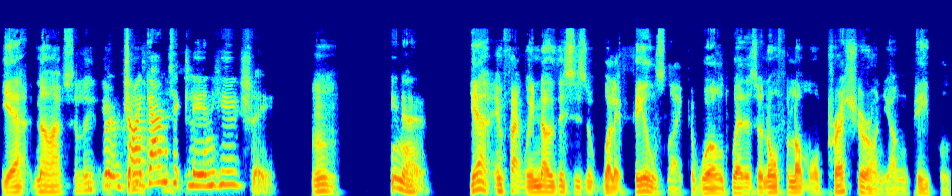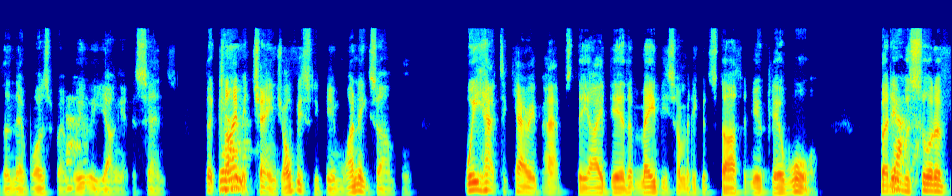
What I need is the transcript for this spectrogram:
Yeah. No, absolutely. Gigantically and hugely Mm. you know Yeah. In fact, we know this is, a, well, it feels like a world where there's an awful lot more pressure on young people than there was when we were young, in a sense. But Yeah. climate change, obviously, being one example, we had to carry perhaps the idea that maybe somebody could start a nuclear war. But Yeah. it was sort of,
